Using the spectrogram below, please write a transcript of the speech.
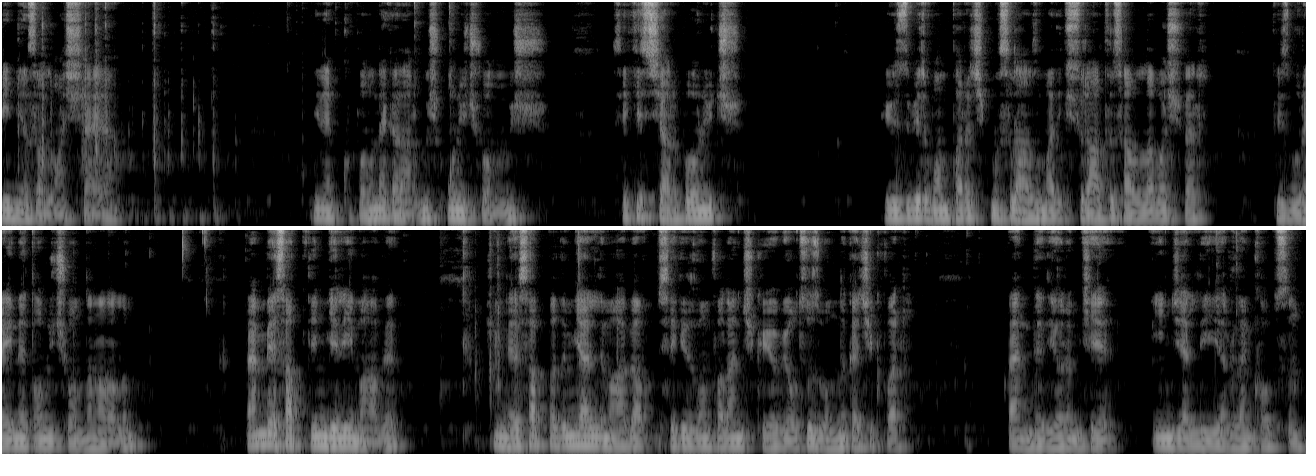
1000 yazalım aşağıya. Yine kuponu ne kadarmış? 13 fonmuş. 8 çarpı 13. 101 won para çıkması lazım. Hadi küsuratı salla boş ver. Biz burayı net 13 ondan alalım. Ben bir hesaplayayım geleyim abi. Şimdi hesapladım geldim abi. 68 won falan çıkıyor. Bir 30 wonluk açık var. Ben de diyorum ki inceldiği yerden kopsun.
